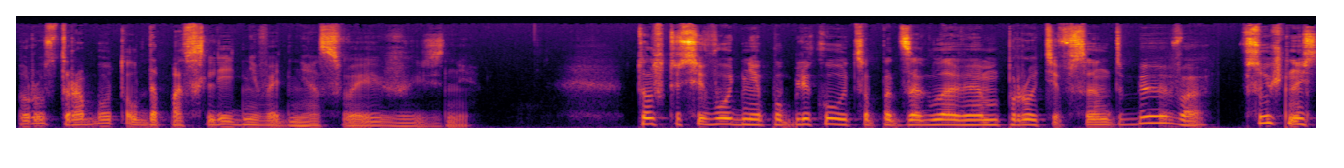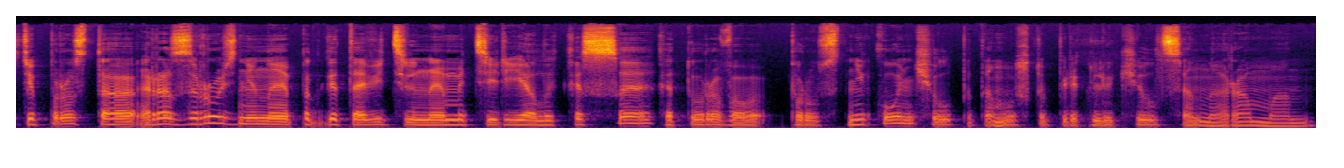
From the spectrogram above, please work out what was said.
Руст работал до последнего дня своей жизни. То, что сегодня публикуется под заглавием «Против Сент-Бева», в сущности, просто разрозненные подготовительные материалы к эссе, которого просто не кончил, потому что переключился на роман.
